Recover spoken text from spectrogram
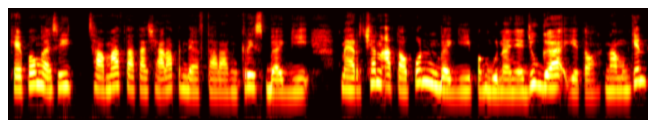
kepo nggak sih sama tata cara pendaftaran kris bagi merchant ataupun bagi penggunanya juga gitu. Nah mungkin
